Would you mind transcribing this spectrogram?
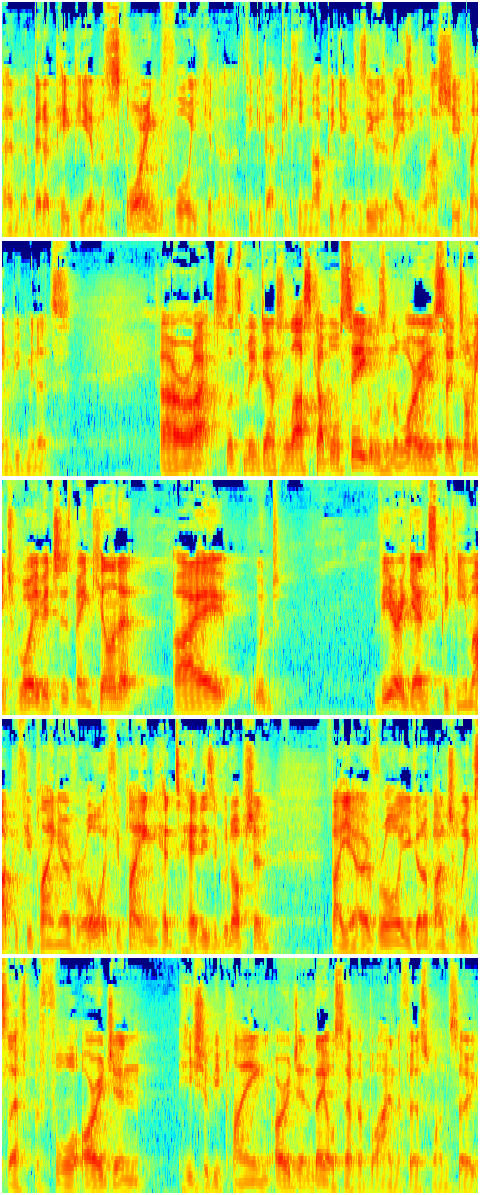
and a better PPM of scoring before you can uh, think about picking him up again because he was amazing last year playing big minutes. All right, so let's move down to the last couple Seagulls and the Warriors. So Tommy Trbojevic has been killing it. I would veer against picking him up if you're playing overall. If you're playing head to head, he's a good option. But yeah, overall, you've got a bunch of weeks left before Origin. He should be playing Origin. They also have a buy in the first one, so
